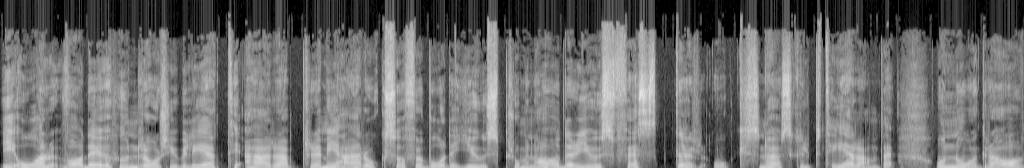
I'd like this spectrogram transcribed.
I år var det 100-årsjubileet till ära premiär också för både ljuspromenader, ljusfest teater och snöskulpterande. Och några av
